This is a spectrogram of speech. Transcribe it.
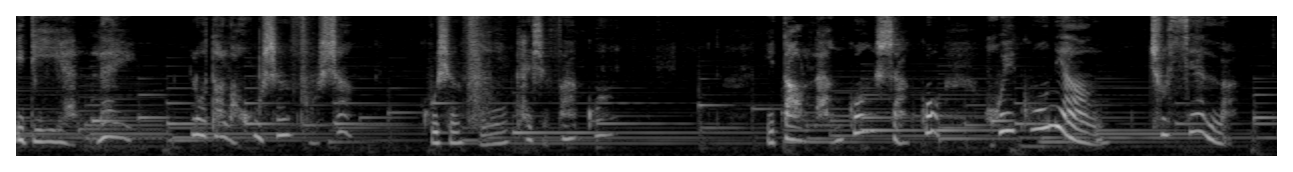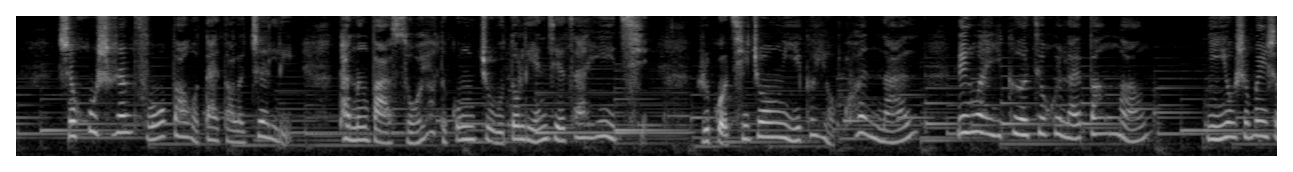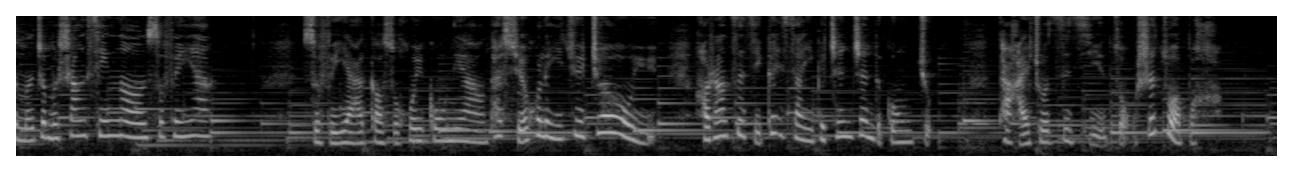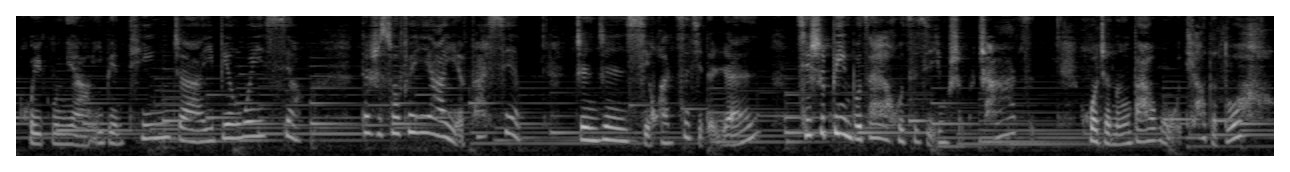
一滴眼泪落到了护身符上，护身符开始发光，一道蓝光闪过，灰姑娘出现了。是护身符把我带到了这里，它能把所有的公主都连接在一起。如果其中一个有困难，另外一个就会来帮忙。你又是为什么这么伤心呢，苏菲亚？苏菲亚告诉灰姑娘，她学会了一句咒语，好让自己更像一个真正的公主。她还说自己总是做不好。灰姑娘一边听着，一边微笑。但是索菲亚也发现，真正喜欢自己的人，其实并不在乎自己用什么叉子，或者能把舞跳得多好。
